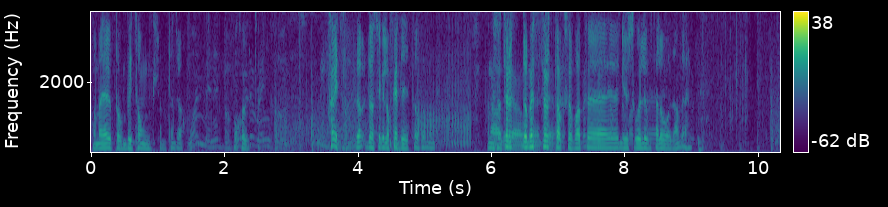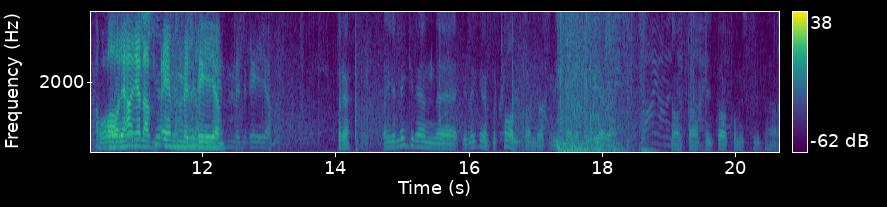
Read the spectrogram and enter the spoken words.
De är uppe på betongklumpen tror jag. One minute before skjut. the ring closes. We Jag vet de, de försöker locka dit oss. De är, Ja, så trött, de de är så trötta också på att uh, du ska gå och luta lådan där. Ja, Åh, det är han jävla. MLV igen. Vad är det? Ja, Jag lägger en, eh, jag lägger en portal fram där så vi kan reservera någonstans hit bak om vi skulle behöva.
